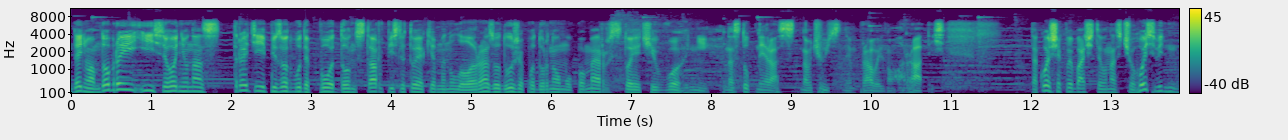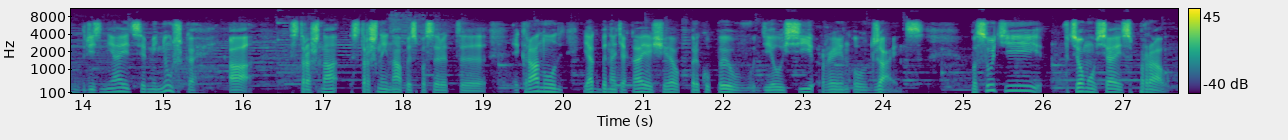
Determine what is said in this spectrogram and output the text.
День вам добрий, і сьогодні у нас третій епізод буде по Don't Starve після того, як я минулого разу дуже по-дурному помер, стоячи в вогні. Наступний раз навчусь з ним правильно гратись. Також, як ви бачите, у нас чогось відрізняється менюшка, а страшна, страшний напис посеред е, екрану якби натякає, що я прикупив DLC Reign of Giants. По суті, в цьому вся і справа.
